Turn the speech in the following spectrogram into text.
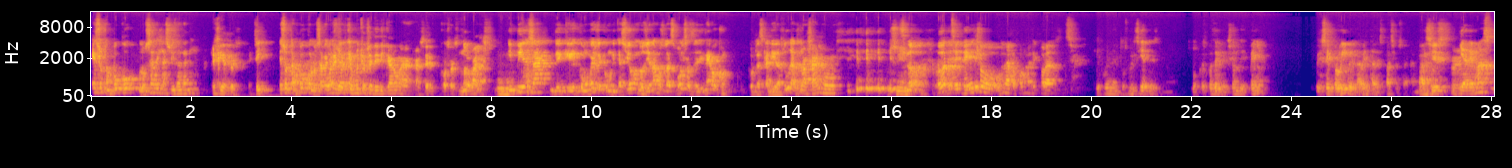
eso tampoco lo sabe la ciudadanía. Es cierto. ¿sí? Eso tampoco lo sabe Por la eso es que muchos se dedicaron a, a hacer cosas No. globales. Y piensan de que como medios de comunicación nos llenamos las bolsas de dinero con, con las candidaturas, ¿no? Pasa algo. Sí. ¿No? De, de hecho, una reforma electoral que fue en el 2007, si no me equivoco, después de la elección de Peña, pues, se prohíbe la venta de espacios a candidatos. Así es. Y además,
